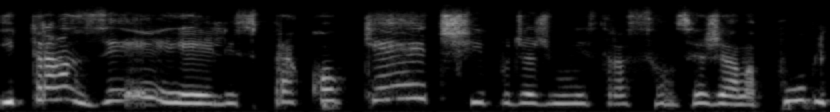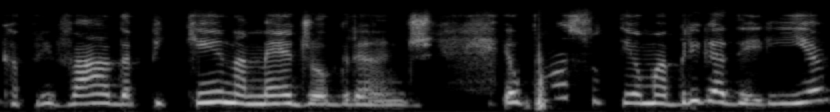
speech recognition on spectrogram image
e trazer eles para qualquer tipo de administração, seja ela pública, privada, pequena, média ou grande. Eu posso ter uma brigadeiria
